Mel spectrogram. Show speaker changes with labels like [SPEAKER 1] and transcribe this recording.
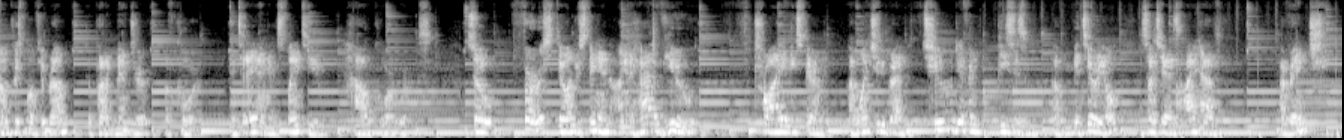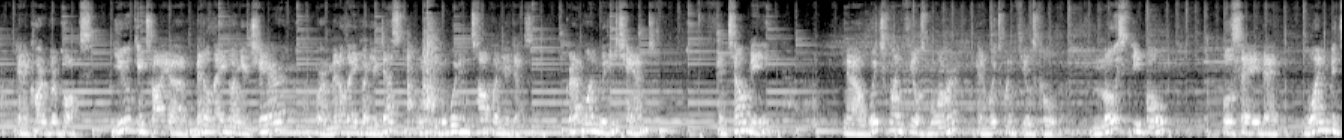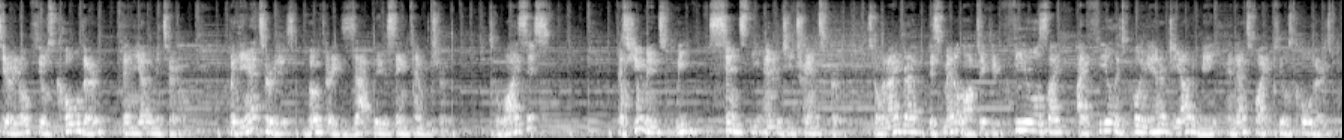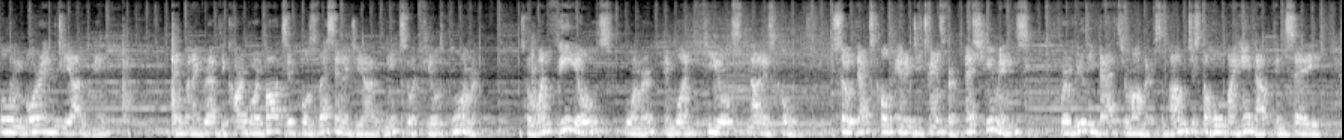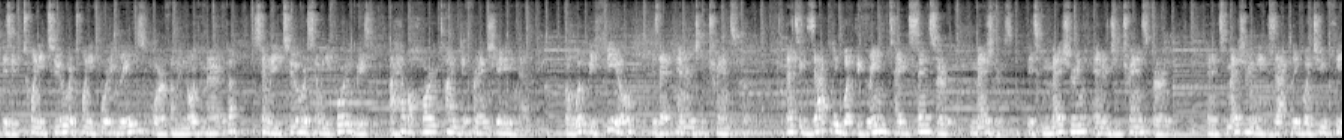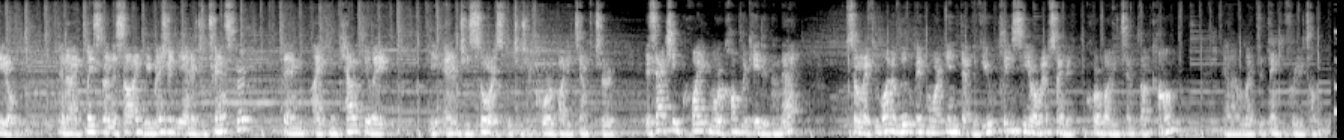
[SPEAKER 1] I'm Chris Bonfield Brown, the product manager of Core. And today I'm going to explain to you how Core works. So first, to understand, I'm going to have you try an experiment. I want you to grab two different pieces of material, such as I have a wrench and a cardboard box. You can try a metal leg on your chair or a metal leg on your desk and maybe the wooden top on your desk. Grab one with each hand and tell me now which one feels warmer and which one feels colder. Most people will say that one material feels colder than the other material. But the answer is both are exactly the same temperature. So why is this? As humans, we sense the energy transfer. So when I grab this metal object, it feels like I feel it's pulling energy out of me, and that's why it feels colder. It's pulling more energy out of me. And when I grab the cardboard box, it pulls less energy out of me, so it feels warmer. So one feels warmer and one feels not as cold. So that's called energy transfer. As humans, we're really bad thermometers. If I'm just to hold my hand out and say, is it 22 or 24 degrees, or if I'm in North America, 72 or 74 degrees, I have a hard time differentiating that. But what we feel is that energy transfer. That's exactly what the greenTEG sensor measures. It's measuring energy transfer, and it's measuring exactly what you feel. And I place it on the side, we measure the energy transfer, then I can calculate the energy source, which is your core body temperature. It's actually quite more complicated than that. So if you want a little bit more in-depth view, please see our website at corebodytemp.com. And I would like to thank you for your time.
